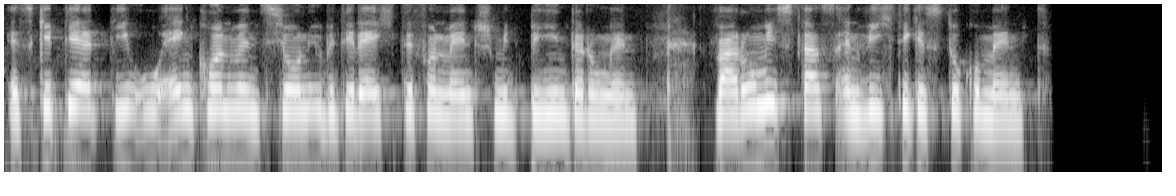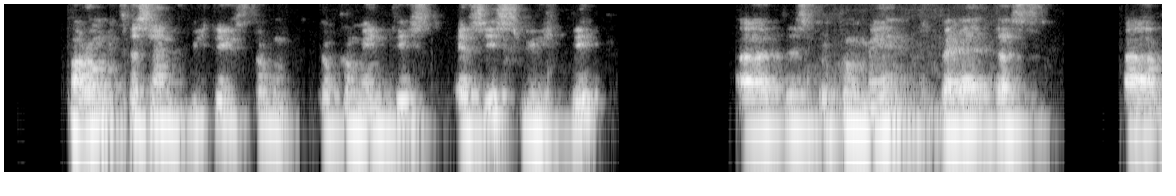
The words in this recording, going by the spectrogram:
Es gibt ja die UN-Konvention über die Rechte von Menschen mit Behinderungen. Warum ist das ein wichtiges Dokument? Warum das ein wichtiges Dokument ist? Es ist wichtig, äh, das Dokument, weil das äh,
